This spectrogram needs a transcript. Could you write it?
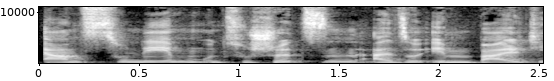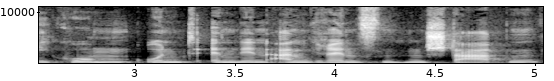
ernst zu nehmen und zu schützen, also im Baltikum und in den angrenzenden Staaten.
